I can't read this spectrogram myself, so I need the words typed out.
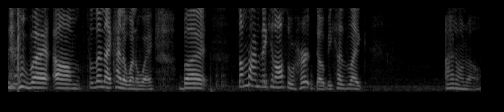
but um, so then that kind of went away. But sometimes they can also hurt though because like, I don't know.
